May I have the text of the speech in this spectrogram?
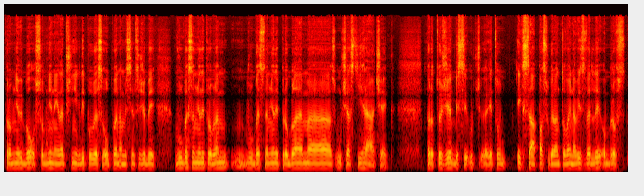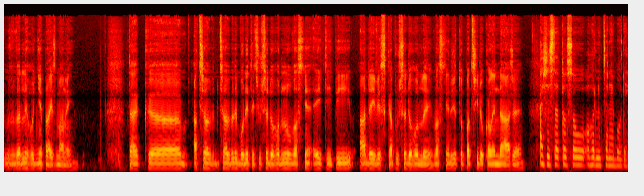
Pro mě by bylo osobně nejlepší někdy po US Open a myslím si, že by vůbec neměli problém, vůbec neměli problém eh, s účastí hráček, protože by si, je to x zápasů garantovaný, navíc vedli, obrov, vedli hodně prize money, tak eh, a třeba, třeba by byly body, teď už se dohodl vlastně ATP a Davis Cup už se dohodli vlastně, že to patří do kalendáře. A že se to jsou ohodnocené body,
